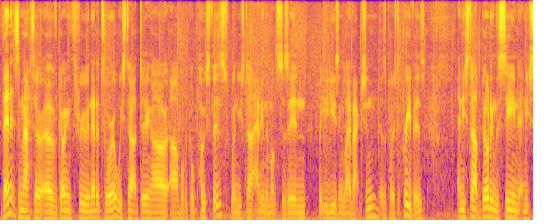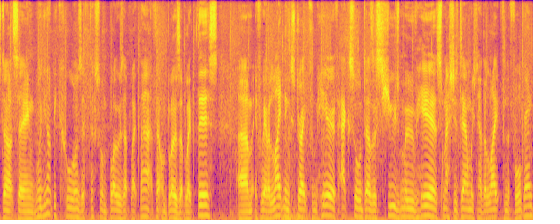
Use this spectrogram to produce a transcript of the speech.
Then it's a matter of going through an editorial. We start doing our, our what we call post-viz, when you start adding the monsters in, but you're using live action as opposed to pre-viz and you start building the scene and you start saying, well, you know, it'd be cool if this one blows up like that, if that one blows up like this. Um, if we have a lightning strike from here, if Axl does this huge move here, smashes down, we should have the light from the foreground.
